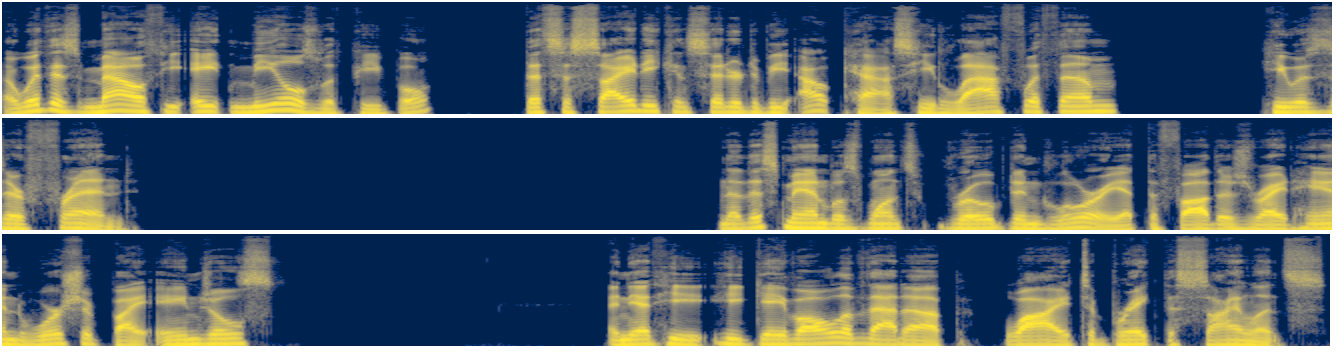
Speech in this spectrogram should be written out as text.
And with his mouth, he ate meals with people that society considered to be outcasts. He laughed with them, he was their friend. Now, this man was once robed in glory at the Father's right hand, worshiped by angels. And yet he, he gave all of that up. Why? To break the silence.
